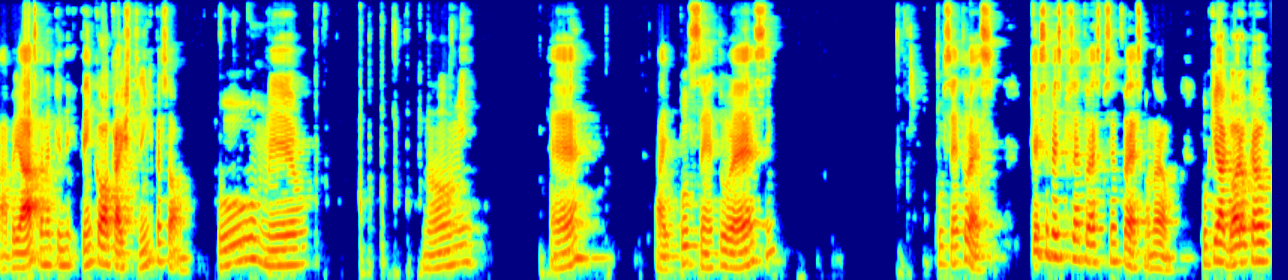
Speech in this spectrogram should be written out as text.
abre aspas, né? Porque tem que colocar string, pessoal. O meu nome é aí por cento S por cento S. Por que você fez por cento S por cento S, Manuel? Porque agora eu quero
